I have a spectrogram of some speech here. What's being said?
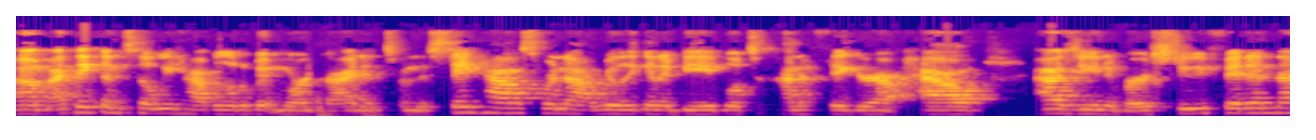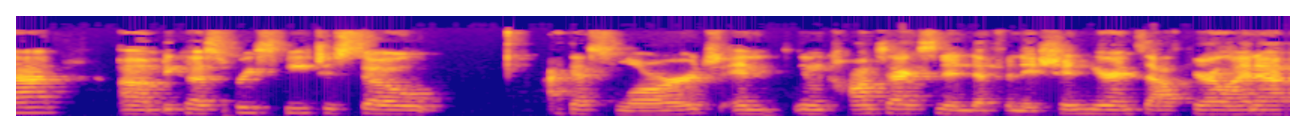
Um, i think until we have a little bit more guidance from the state house we're not really going to be able to kind of figure out how, as a university, we fit in that. Um, because free speech is so I guess, large and in context and in definition here in South Carolina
